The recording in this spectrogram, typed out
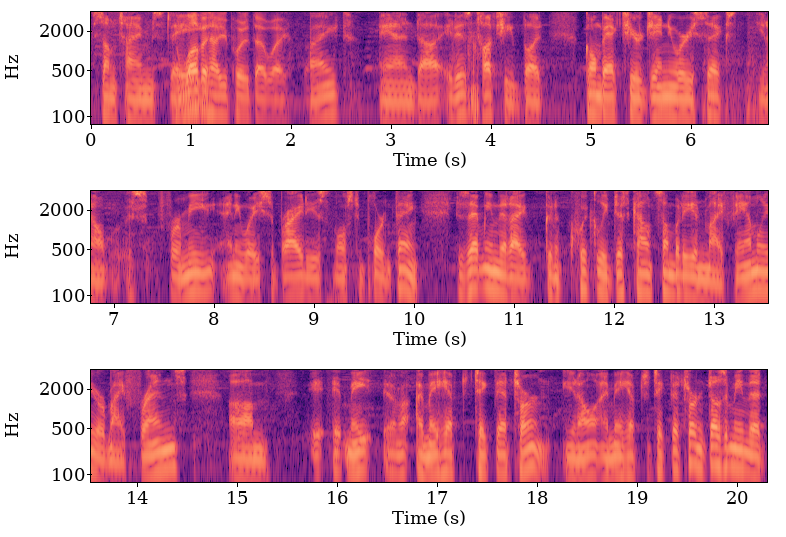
Sometimes they I love it how you put it that way. right, and uh, it is touchy. But going back to your January sixth, you know, for me anyway, sobriety is the most important thing. Does that mean that I'm going to quickly discount somebody in my family or my friends? Um, it, it may I may have to take that turn. You know, I may have to take that turn. It doesn't mean that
